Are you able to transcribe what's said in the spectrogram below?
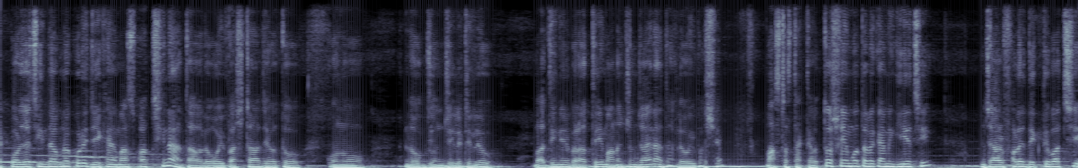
এক পর্যায়ে চিন্তা ভাবনা করে যেখানে মাছ পাচ্ছি না, তাহলে ওই পাশটা যেহেতু কোনো লোকজন জেলে টেলেও বা দিনের বেলাতেই মানুষজন যায় না, তাহলে ওই পাশে মাছ টাছ থাকতে হবে। তো সেই মোতাবেক আমি গিয়েছি। যার ফলে দেখতে পাচ্ছি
